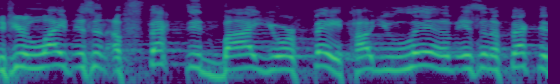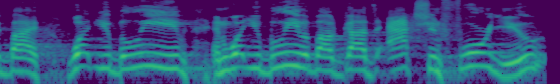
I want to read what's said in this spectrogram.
if your life isn't affected by your faith, how you live isn't affected by what you believe and what you believe about God's action for you,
